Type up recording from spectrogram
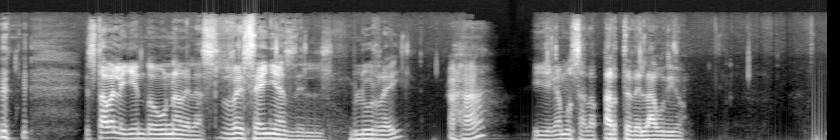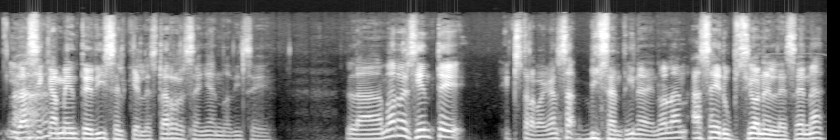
Estaba leyendo una de las reseñas del Blu-ray. Ajá. Y llegamos a la parte del audio. Y básicamente dice el que le está reseñando, dice, la más reciente extravaganza bizantina de Nolan hace erupción en la escena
